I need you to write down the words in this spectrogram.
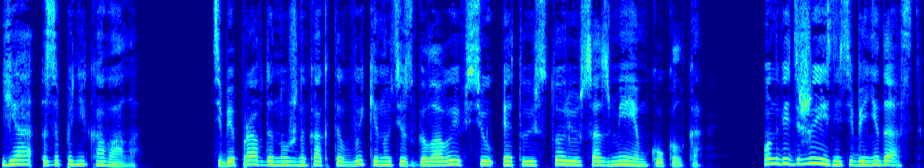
Я запаниковала. Тебе правда нужно как-то выкинуть из головы всю эту историю со змеем, куколка. Он ведь жизни тебе не даст.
